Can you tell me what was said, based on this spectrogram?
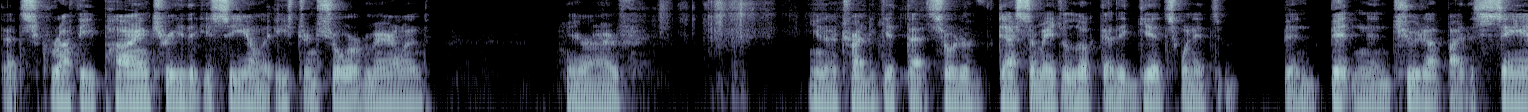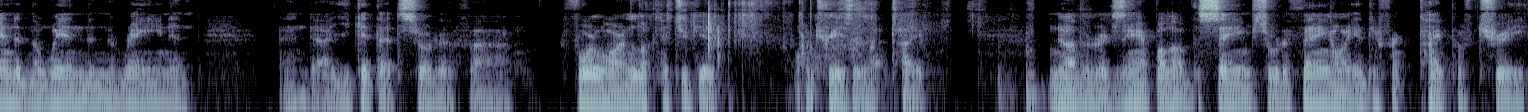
that scruffy pine tree that you see on the eastern shore of Maryland. Here I've, you know, tried to get that sort of decimated look that it gets when it's been bitten and chewed up by the sand and the wind and the rain and and uh, you get that sort of uh, forlorn look that you get on trees of that type. Another example of the same sort of thing, only a different type of tree.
